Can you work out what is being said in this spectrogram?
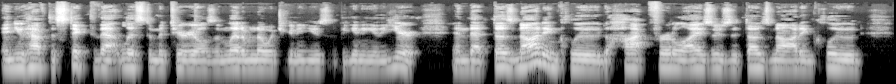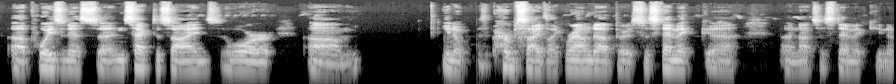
And you have to stick to that list of materials and let them know what you're going to use at the beginning of the year. And that does not include hot fertilizers, it does not include uh, poisonous uh, insecticides or um, you know herbicides like Roundup or systemic, uh, uh, not systemic, you know,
